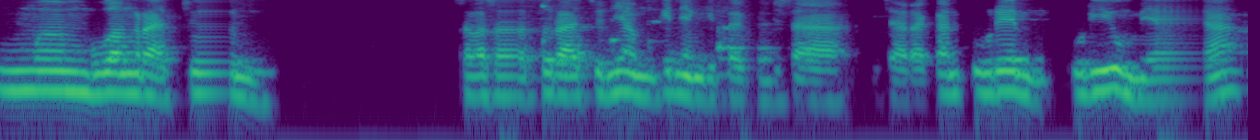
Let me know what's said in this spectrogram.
membuang racun. Salah satu racunnya mungkin yang kita bisa bicarakan urim, urium ya.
